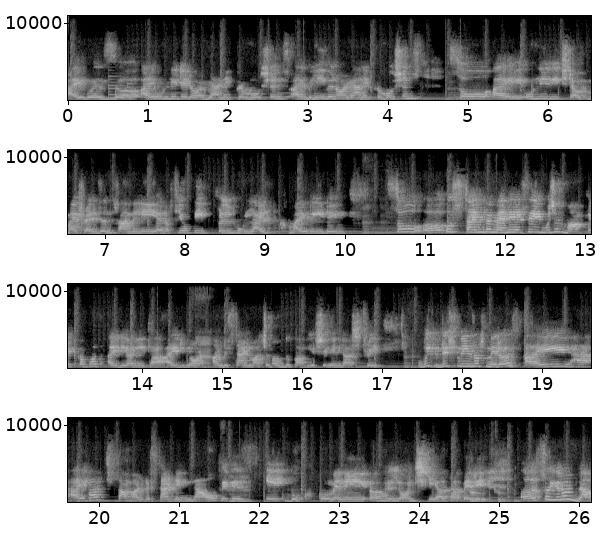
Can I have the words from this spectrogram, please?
आई वाज आई ओनली डिड ऑर्गेनिक प्रमोशंस आई बिलीव इन ऑर्गेनिक प्रमोशंस so i only reached out to my friends and family and a few people who like my reading Hmm, hmm. सो उस टाइम पे मैंने ऐसे मुझे मार्केट का बहुत आइडिया नहीं था आई डि नॉट हाँ. अंडरस्टैंड मच अबाउट द पब्लिशिंग इंडस्ट्री Hmm. विद दिस मेज ऑफ मिरर्स आई आई हैव सम अंडरस्टैंडिंग नाउ बिकॉज एक बुक को मैंने लॉन्च किया था पहले True, true. uh, so you know now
